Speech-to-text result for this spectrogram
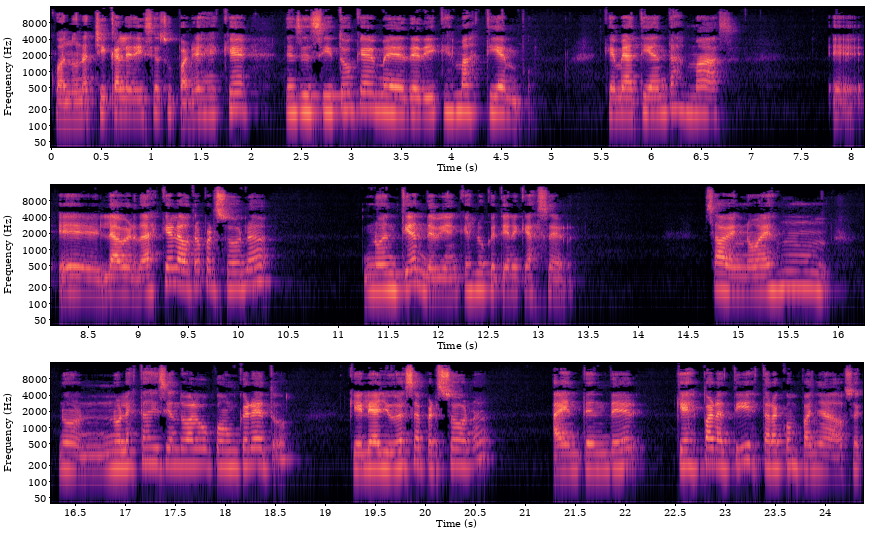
cuando una chica le dice a su pareja es que necesito que me dediques más tiempo, que me atiendas más, eh, eh, la verdad es que la otra persona no entiende bien qué es lo que tiene que hacer. ¿Saben? No es un, no, no le estás diciendo algo concreto que le ayude a esa persona a entender qué es para ti estar acompañado, o sea,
